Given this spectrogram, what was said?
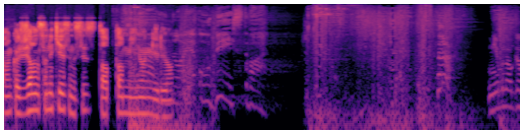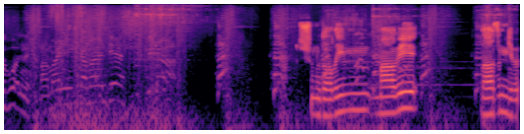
Kanka Jansen'ı kesin siz. Taptan minyon geliyor. Şunu da alayım. Mavi lazım gibi.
